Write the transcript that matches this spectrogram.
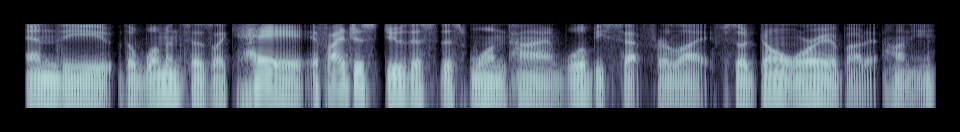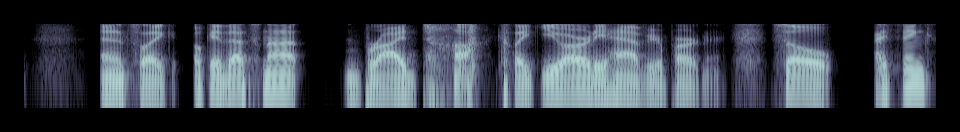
and the the woman says like hey if i just do this this one time we'll be set for life so don't worry about it honey. And it's like okay that's not bride talk like you already have your partner. So i think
